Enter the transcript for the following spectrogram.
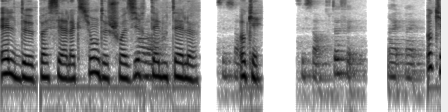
elle de passer à l'action, de choisir Voilà. tel ou tel. c'est ça. Ok, C'est ça, tout à fait. Ouais, ouais. ok.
